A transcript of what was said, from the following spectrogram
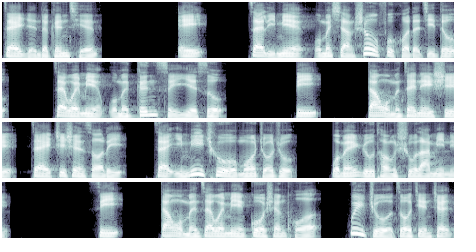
在人的跟前。A，在里面我们享受复活的基督，在外面我们跟随耶稣。B。当我们在内室，在至圣所里，在隐秘处摸着主，我们如同舒拉密女。C，当我们在外面过生活，为主做见证，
